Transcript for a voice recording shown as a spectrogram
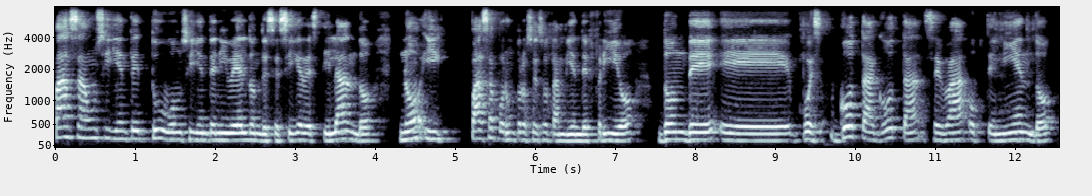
Pasa a un siguiente tubo, un siguiente nivel donde se sigue destilando, ¿no? Y pasa por un proceso también de frío, donde eh, pues gota a gota se va obteniendo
